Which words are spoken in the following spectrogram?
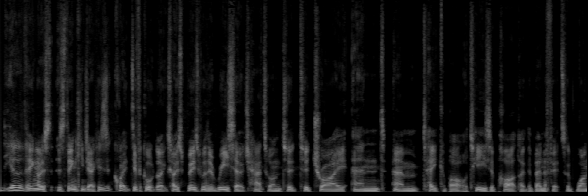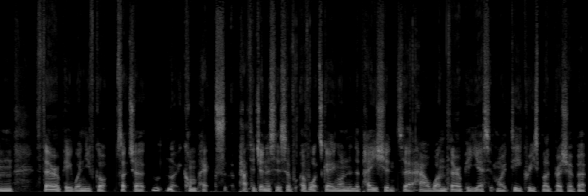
the other thing I was, was thinking, Jack, is it quite difficult, like so I suppose with a research hat on, to to try and um, take apart or tease apart like the benefits of one therapy when you've got such a like, complex pathogenesis of, of what's going on in the patient. Uh, how one therapy, yes, it might decrease blood pressure, but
